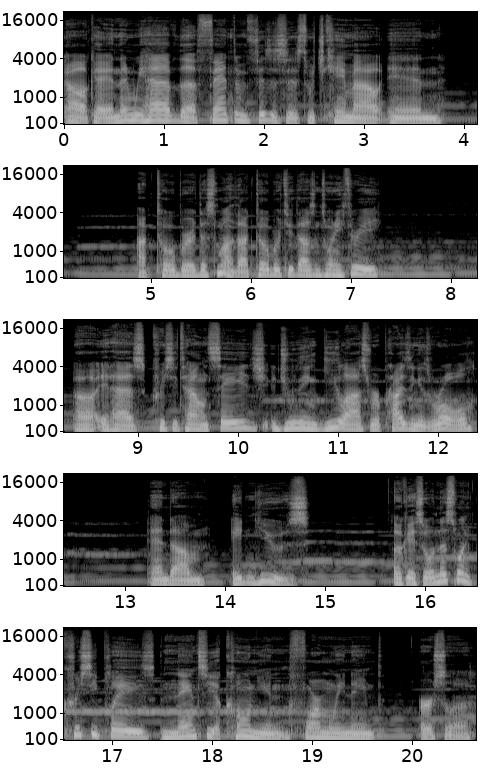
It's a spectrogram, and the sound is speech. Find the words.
Oh, okay, and then we have The Phantom Physicist, which came out in October this month, October 2023. Uh, it has Chrissy Talon Sage, Julian Gilas reprising his role, and um, Aiden Hughes. Okay, so in this one, Chrissy plays Nancy Aconian, formerly named Ursula.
